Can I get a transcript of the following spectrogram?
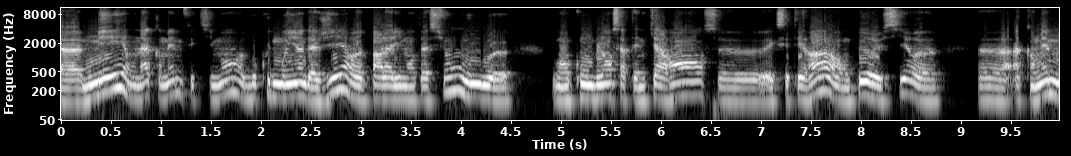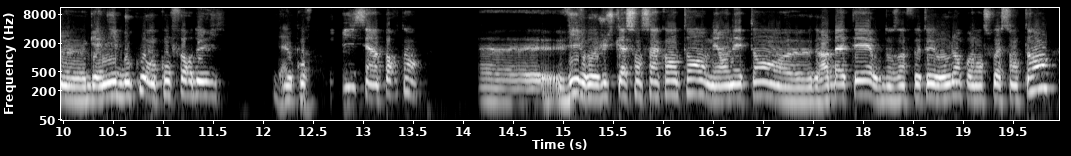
Euh, mais on a quand même effectivement beaucoup de moyens d'agir par l'alimentation ou, euh, ou, en comblant certaines carences, etc. On peut réussir à quand même gagner beaucoup en confort de vie. Le confort de vie, c'est important. vivre jusqu'à 150 ans, mais en étant grabataire ou dans un fauteuil roulant pendant 60 ans,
